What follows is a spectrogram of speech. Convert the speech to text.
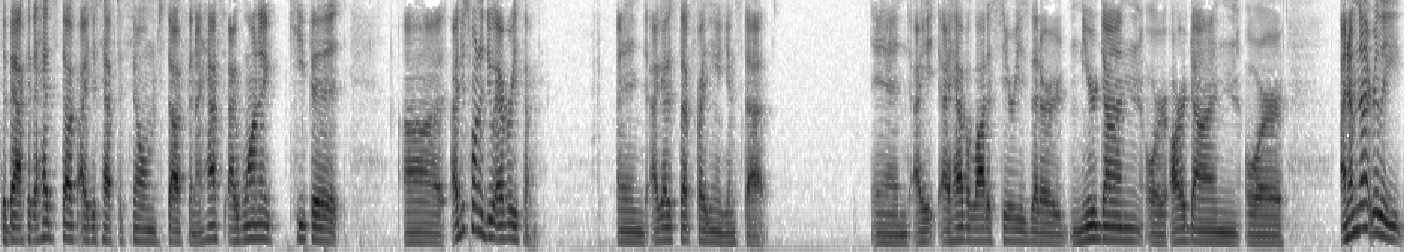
the back of the head stuff. I just have to film stuff, and I have I want to keep it. Uh, I just want to do everything, and I got to stop fighting against that. And I I have a lot of series that are near done or are done or and I'm not really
